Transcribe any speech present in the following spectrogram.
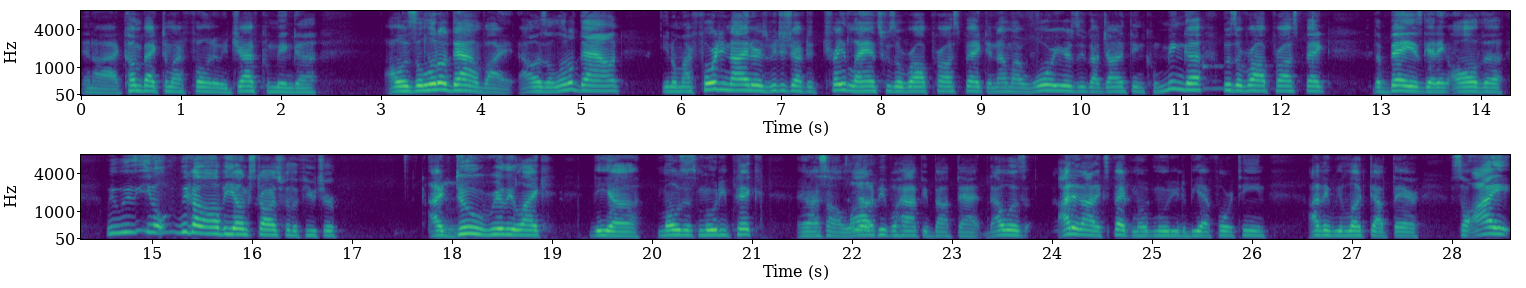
And I come back to my phone and we draft Kuminga. I was a little down by it. I was a little down. You know, my 49ers, we just drafted Trey Lance, who's a raw prospect. And now my Warriors, we've got Jonathan Kuminga, who's a raw prospect. The Bay is getting all the we, we you know, we got all the young stars for the future. I do really like the uh Moses Moody pick, and I saw a lot Yeah. of people happy about that. That was I did not expect Mo- Moody to be at 14. I think we lucked out there. So I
